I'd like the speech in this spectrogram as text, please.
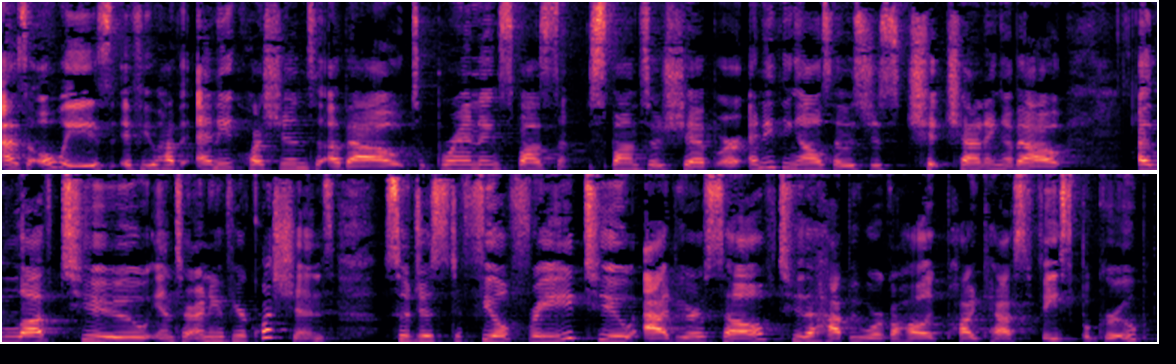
as always, if you have any questions about branding, sponsorship, or anything else I was just chit chatting about, I love to answer any of your questions. So just feel free to add yourself to the Happy Workaholic Podcast Facebook group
